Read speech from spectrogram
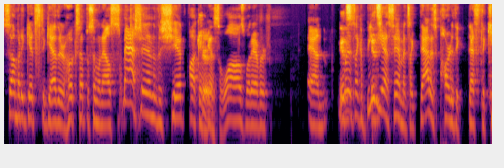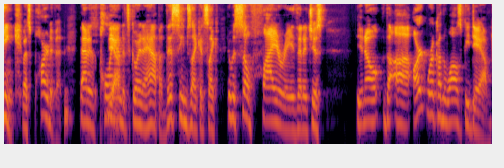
somebody gets together, hooks up with someone else, smashing into the shit, fucking Sure. against the walls, whatever. And Whereas it's like a BDSM, it's, like that is part of the that's the kink. That's part of it. That is planned. It's going to happen. This seems like it's like it was so fiery that it just you know the uh, artwork on the walls be damned.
